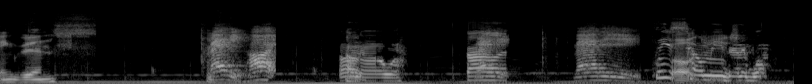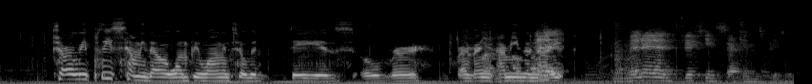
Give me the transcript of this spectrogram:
Pingvin. Matty, hi. Oh, Oh. no. Charlotte. Matty. Matty. Please Oh, tell me that it won't. Charlie, please tell me that it won't be long until the day is over. I mean, I mean the night. A minute and 15 seconds, basically.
